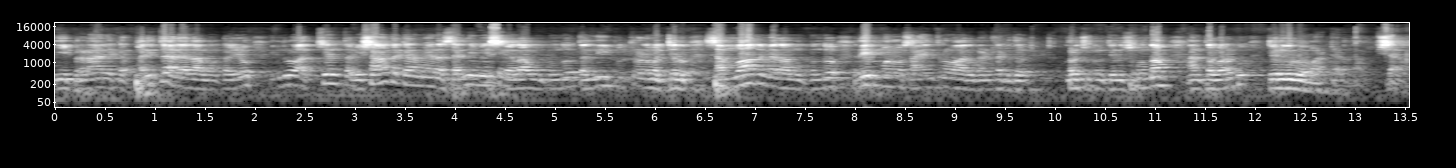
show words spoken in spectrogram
ఈ ప్రణాళిక ఫలితాలు ఎలా ఉంటాయో ఇందులో అత్యంత విషాదకరమైన సన్నివేశం ఎలా ఉంటుందో తల్లి పుత్రుల మధ్యలో సంవాదం ఎలా ఉంటుందో రేపు మనం సాయంత్రం ఆరు గంటలకు కలుసుకుని తెలుసుకుందాం. అంతవరకు తెలుగులో మాట్లాడదాం. శరం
